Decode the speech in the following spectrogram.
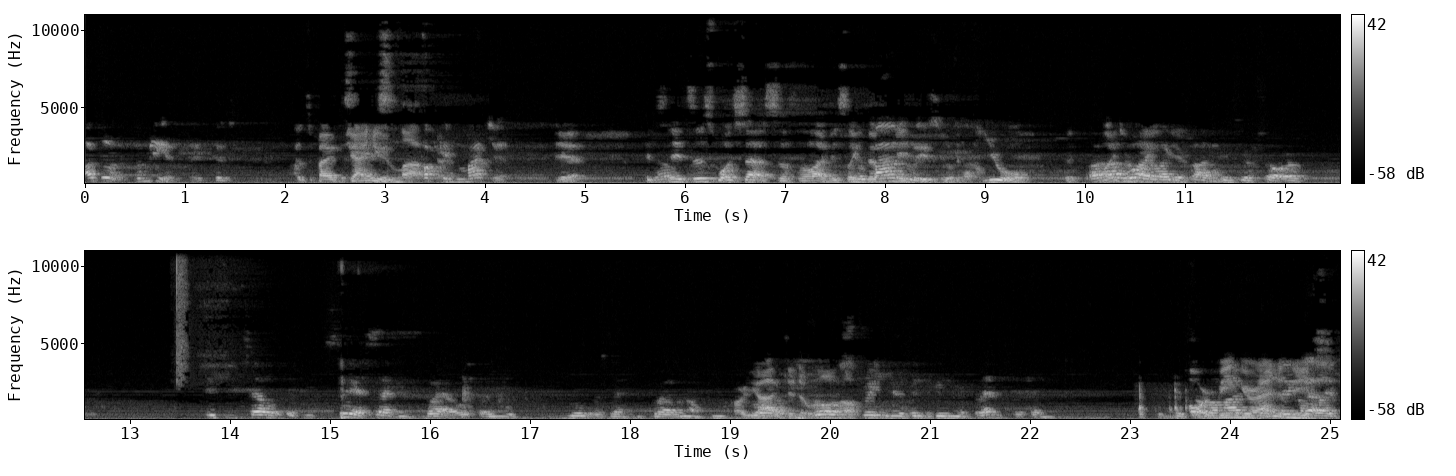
I don't know, for me, it's, it's about it's, genuine it's laughter. fucking magic. Yeah. It's, it's just what sets us alive. It's like The the, boundaries it- are the fuel. that I, I, lights our what I like life. the fact is you're sort of if you tell if you say a sentence well or you wrote a sentence well enough, you Or you draw- acted it well enough. strangers into being your friends with them. It's Or being your a thing enemies. of, Like,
